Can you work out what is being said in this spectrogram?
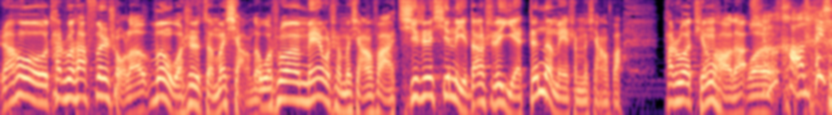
然后他说他分手了，问我是怎么想的。我说没有什么想法，其实心里当时也真的没什么想法。他说挺好的，我挺好的是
